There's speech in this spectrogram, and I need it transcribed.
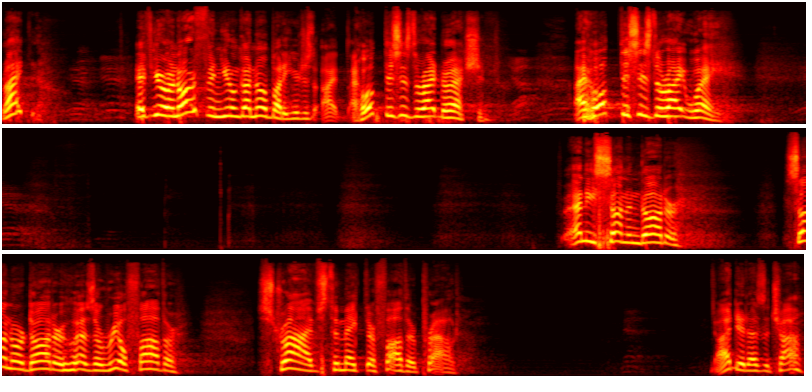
Right? If you're an orphan, you don't got nobody. You're just, I, I hope this is the right direction. I hope this is the right way. Any son and daughter, son or daughter who has a real father, strives to make their father proud. I did as a child.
